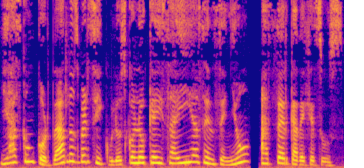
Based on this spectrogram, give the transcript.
y haz concordar los versículos con lo que Isaías enseñó acerca de Jesús.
